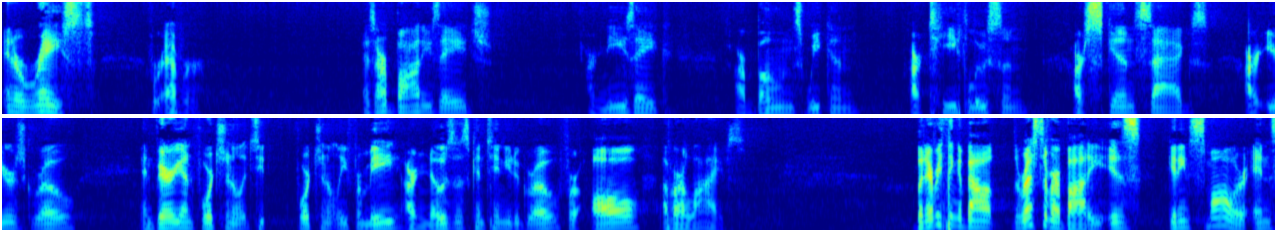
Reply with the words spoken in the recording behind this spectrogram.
and erased forever. As our bodies age, our knees ache, our bones weaken, our teeth loosen, our skin sags, our ears grow, and very unfortunately, fortunately for me, our noses continue to grow for all of our lives. But everything about the rest of our body is getting smaller and,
